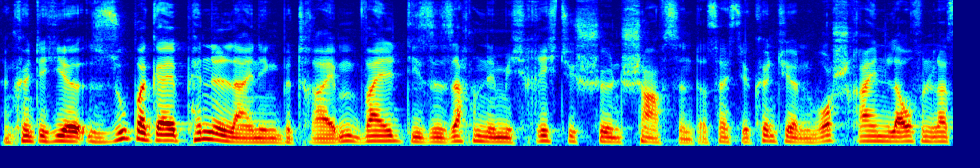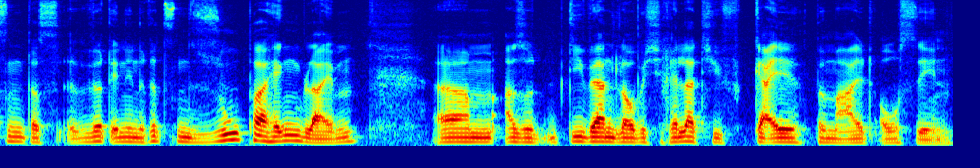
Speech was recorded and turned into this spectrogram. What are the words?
Dann könnt ihr hier super geil Panel-Lining betreiben, weil diese Sachen nämlich richtig schön scharf sind. Das heißt, ihr könnt hier einen Wash reinlaufen lassen, das wird in den Ritzen super hängen bleiben. Ähm, also die werden, glaube ich, relativ geil bemalt aussehen.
